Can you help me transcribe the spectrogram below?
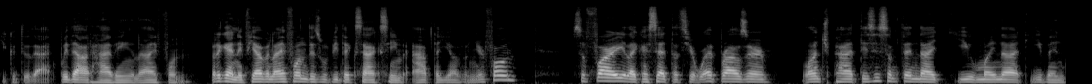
You could do that without having an iPhone. But again, if you have an iPhone, this would be the exact same app that you have on your phone. Safari, like I said, that's your web browser. Launchpad, this is something that you might not even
